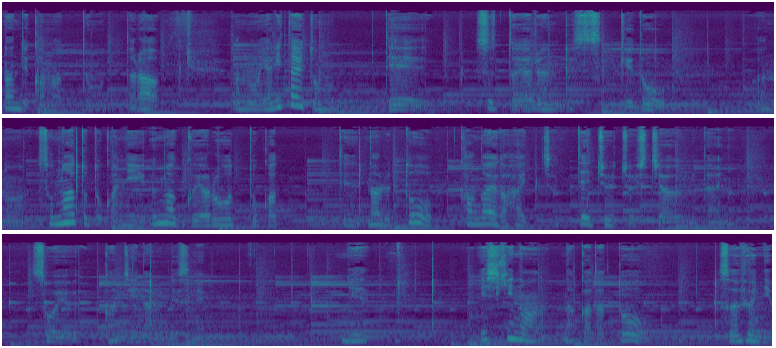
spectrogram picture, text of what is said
なんでかなって思ったらあのやりたいと思ってスッとやるんですけどその後とかにうまくやろうとかってなると考えが入っちゃって躊躇しちゃうみたいなそういう感じになるんですね。で意識の中だとそういうふうに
